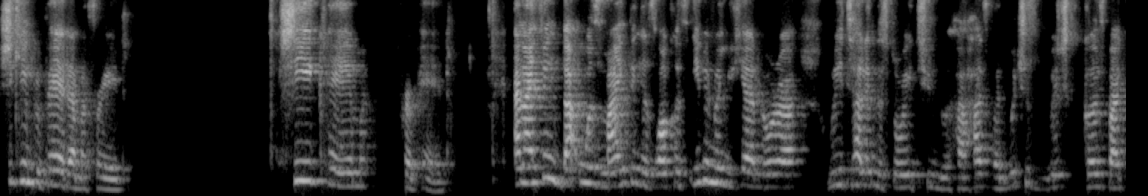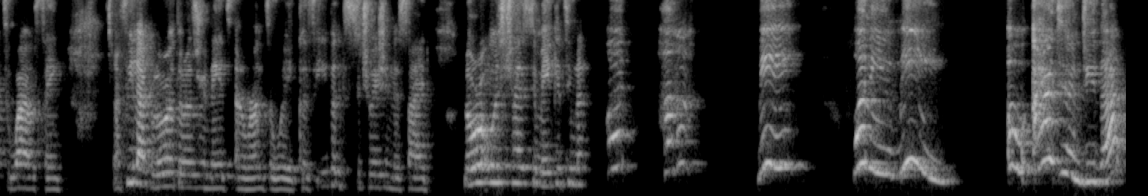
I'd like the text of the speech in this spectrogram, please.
She came prepared, I'm afraid. She came prepared. And I think that was my thing as well, because even when you hear Laura retelling the story to her husband, which is which goes back to what I was saying, I feel like Laura throws grenades and runs away. Because even the situation aside, Laura always tries to make it seem like, what? Huh? Me? What do you mean? Oh, I didn't do that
